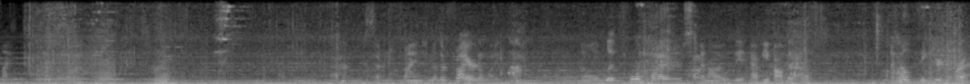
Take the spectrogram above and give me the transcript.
Fine. Just have to find another fire to light. I'll lit four fires and I will be a happy hobbit. I don't think you're ever a happy hobbit.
